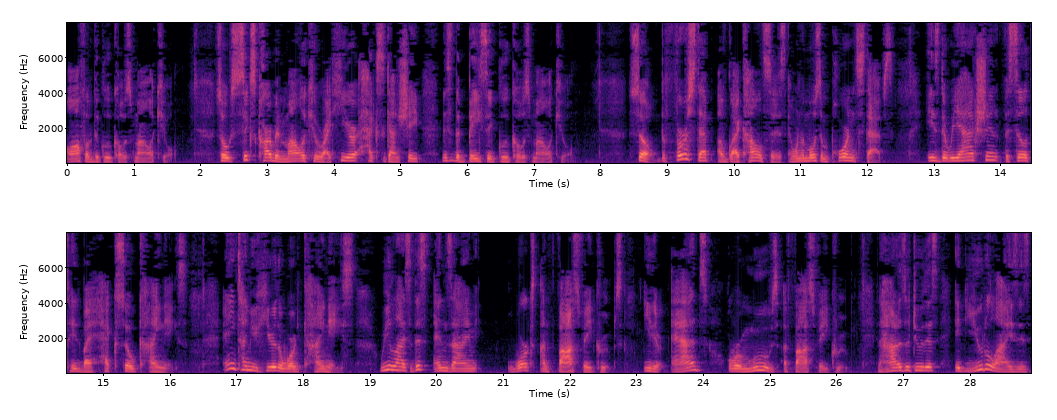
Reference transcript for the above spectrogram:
off of the glucose molecule. So six carbon molecule right here, hexagon shape, this is the basic glucose molecule. So, the first step of glycolysis, and one of the most important steps, is the reaction facilitated by hexokinase. Anytime you hear the word kinase, realize that this enzyme works on phosphate groups, either adds or removes a phosphate group. And how does it do this? It utilizes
